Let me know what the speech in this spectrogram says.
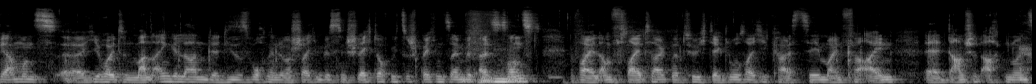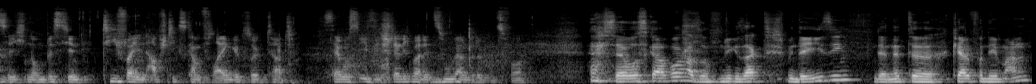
Wir haben uns äh, hier heute einen Mann eingeladen, der dieses Wochenende wahrscheinlich ein bisschen schlechter auf mich zu sprechen sein wird als sonst, weil am Freitag natürlich der glorreiche KSC, mein Verein, äh, Darmstadt 98, noch ein bisschen tiefer in den Abstiegskampf reingedrückt hat. Servus Easy, stell dich mal den Zugang bitte kurz vor. servus Gabor, also wie gesagt, ich bin der Easy, der nette Kerl von nebenan.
